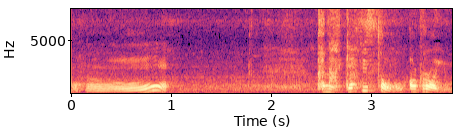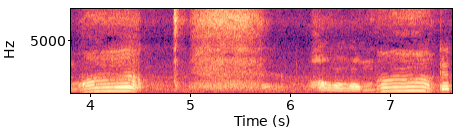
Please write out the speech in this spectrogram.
อือ นาดแก้วที่สองอร่อยมาก หอมมากแก้ว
